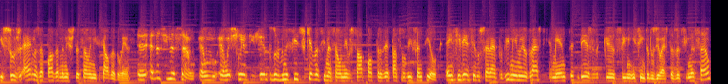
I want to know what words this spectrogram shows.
e surge anos após a manifestação inicial da doença. Eh, a vacinação é um, é um excelente exemplo dos benefícios que a vacinação universal pode trazer para a saúde infantil. A incidência do sarampo diminuiu drasticamente desde que se, se introduziu esta vacinação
